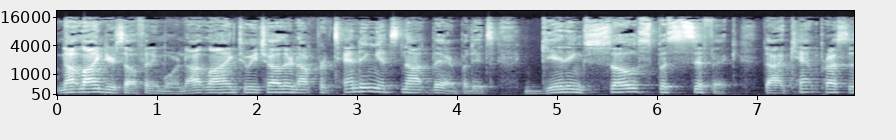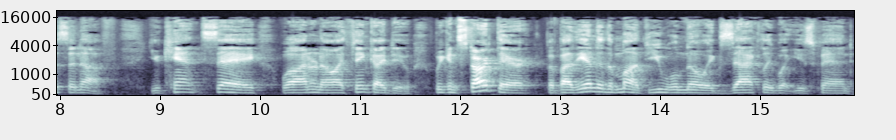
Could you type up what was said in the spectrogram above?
not lying to yourself anymore, not lying to each other, not pretending it's not there, but it's getting so specific that I can't press this enough. You can't say, well, I don't know, I think I do. We can start there, but by the end of the month, you will know exactly what you spend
